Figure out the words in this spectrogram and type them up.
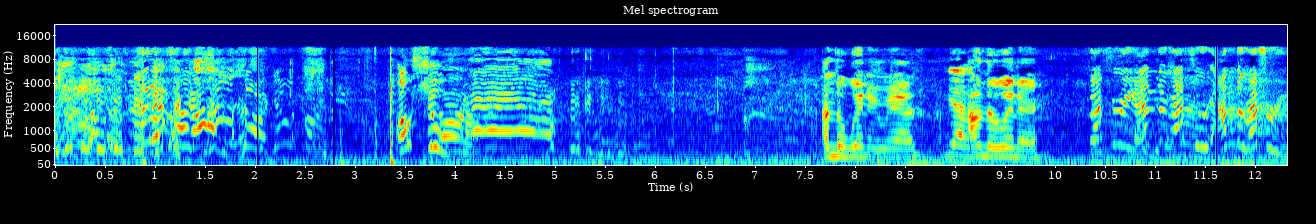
oh shoot! I'm the winner, man. Yeah. I'm the winner. referee. I'm the referee. I'm the referee.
